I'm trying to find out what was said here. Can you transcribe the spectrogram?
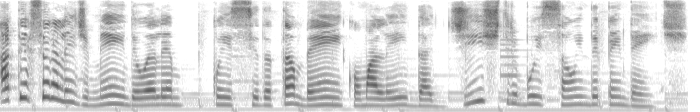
A terceira lei de Mendel ela é conhecida também como a lei da distribuição independente.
